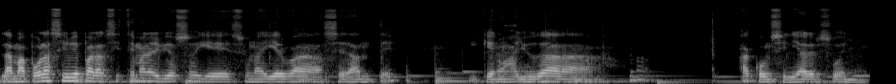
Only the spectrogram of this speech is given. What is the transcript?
La amapola sirve para el sistema nervioso y es una hierba sedante y que nos ayuda a, conciliar el sueño.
